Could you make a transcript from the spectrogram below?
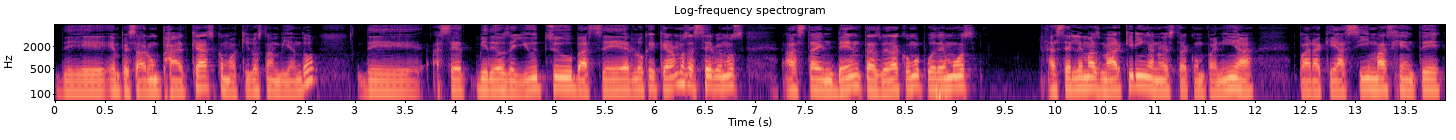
de empezar un podcast como aquí lo están viendo, de hacer videos de YouTube, hacer lo que queramos hacer, vemos hasta en ventas, ¿verdad? Cómo podemos hacerle más marketing a nuestra compañía para que así más gente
